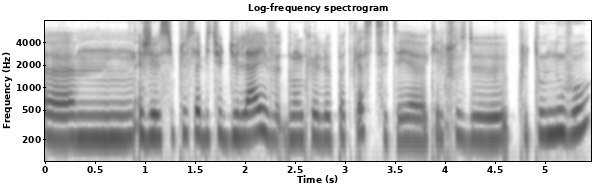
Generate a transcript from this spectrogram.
Euh, j'ai aussi plus l'habitude du live, donc euh, le podcast, c'était quelque chose de plutôt nouveau.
